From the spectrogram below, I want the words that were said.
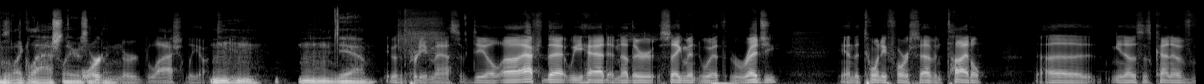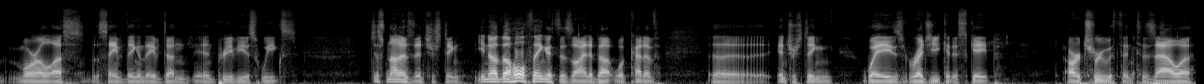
was like Lashley or something. Or Lashley on TV. Mhm, yeah. It was a pretty massive deal. Uh, after that, we had another segment with Reggie and the 24 7 title. Uh, you know, this is kind of more or less the same thing they've done in previous weeks. Just not as interesting. You know, the whole thing is designed about what kind of uh, interesting ways Reggie can escape R-Truth and Tozawa. Uh,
